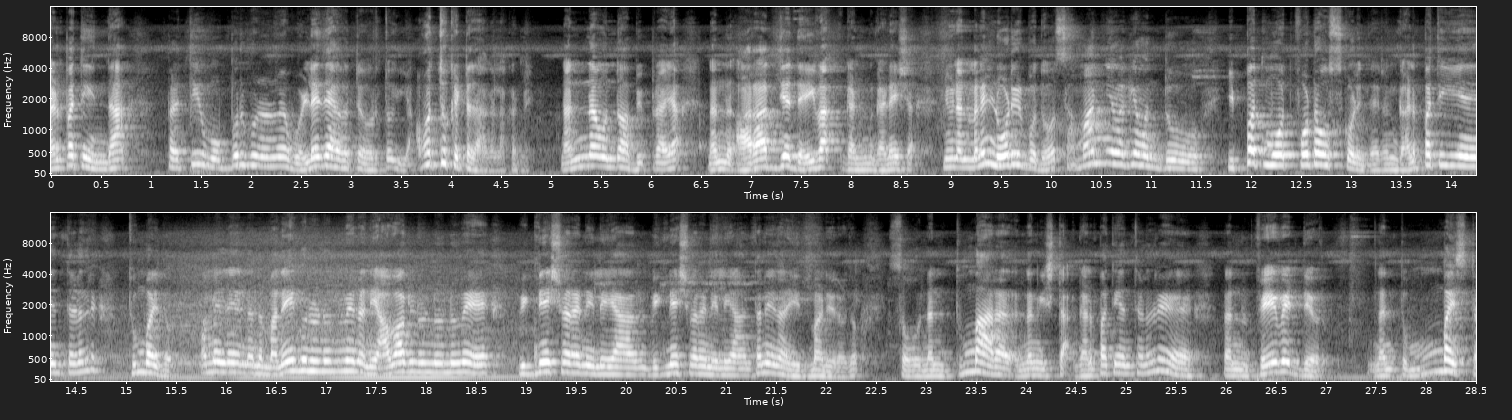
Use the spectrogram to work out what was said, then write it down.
ಗಣಪತಿಯಿಂದ ಪ್ರತಿ ಒಬ್ರಿಗೂ ಒಳ್ಳೆಯದೇ ಆಗುತ್ತೆ ಹೊರತು ಯಾವತ್ತೂ ಕೆಟ್ಟದಾಗಲ್ಲ ಕಣ್ರಿ. ನನ್ನ ಒಂದು ಅಭಿಪ್ರಾಯ, ನನ್ನ ಆರಾಧ್ಯ ದೈವ ಗಣ್, ಗಣೇಶ. ನೀವು ನನ್ನ ಮನೇಲಿ ನೋಡಿರ್ಬೋದು, ಸಾಮಾನ್ಯವಾಗಿ ಒಂದು ಇಪ್ಪತ್ತು ಮೂವತ್ತು ಫೋಟೋಸ್ಗಳಿದೆ. ನನ್ನ ಗಣಪತಿ ಅಂತ ಹೇಳಿದ್ರೆ ತುಂಬ ಇದು. ಆಮೇಲೆ ನನ್ನ ಮನೆಗೂ ನಾನು ಯಾವಾಗಲೂ ವಿಘ್ನೇಶ್ವರ ನಿಲಯ ವಿಘ್ನೇಶ್ವರ ನಿಲಯ ಅಂತಲೇ ನಾನು ಇದು ಮಾಡಿರೋದು. ಸೊ ನನ್ನ ತುಂಬ ಆರಾ ಇಷ್ಟ. ಗಣಪತಿ ಅಂತ ಹೇಳಿದ್ರೆ ನನ್ನ ಫೇವ್ರೆಟ್ ದೇವರು. ನನ್ನ ತುಂಬ ಇಷ್ಟ.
